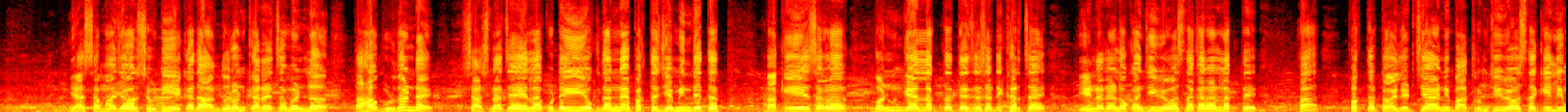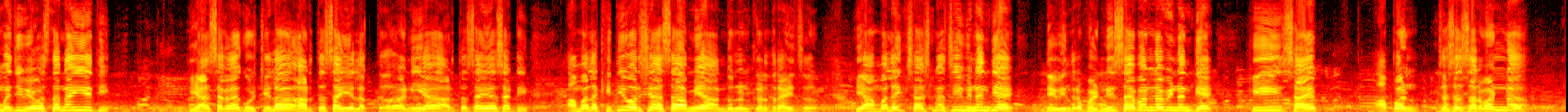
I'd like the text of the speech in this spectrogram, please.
या समाजावर शेवटी एखादं आंदोलन करायचं म्हणलं तर हा बुडदंड आहे. शासनाच्या याला कुठेही योगदान नाही फक्त जमीन देतात. बाकी हे सगळं बनवून घ्यायला लागतं त्याच्यासाठी खर्च आहे. येणाऱ्या लोकांची व्यवस्था करायला लागते. हां फक्त टॉयलेटची आणि बाथरूमची व्यवस्था केली म्हणजे व्यवस्था नाही आहे ती. या सगळ्या गोष्टीला अर्थसहाय्य लागतं आणि या अर्थसहाय्यासाठी आम्हाला किती वर्ष असं आम्ही आंदोलन करत राहायचं? ही आम्हाला एक शासनाची विनंती आहे. देवेंद्र फडणवीस साहेबांना विनंती आहे की साहेब आपण जसं सर्वांना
